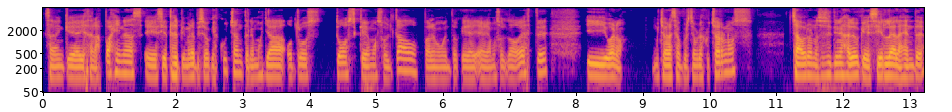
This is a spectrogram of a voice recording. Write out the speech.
Saben que ahí están las páginas. Eh, si este es el primer episodio que escuchan, tenemos ya otros dos que hemos soltado para el momento que hayamos soltado este. Y bueno, Muchas gracias por siempre escucharnos. Chabro, no sé si tienes algo que decirle a la gente.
